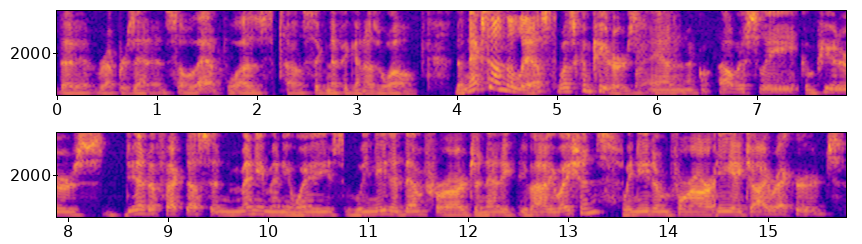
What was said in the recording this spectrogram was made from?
that it represented. So that was uh, significant as well. The next on the list was computers. And obviously, computers did affect us in many, many ways. We needed them for our genetic evaluations, we need them for our DHI records,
